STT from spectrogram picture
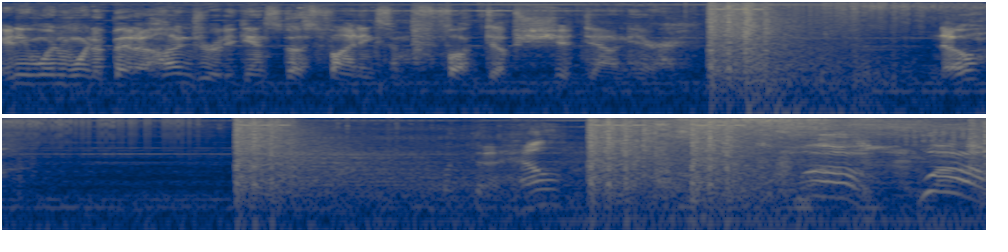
Anyone want to bet a hundred against us finding some fucked up shit down here? No? What the hell? Whoa! Whoa!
